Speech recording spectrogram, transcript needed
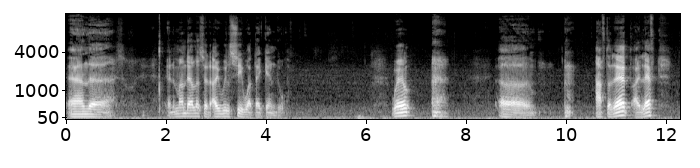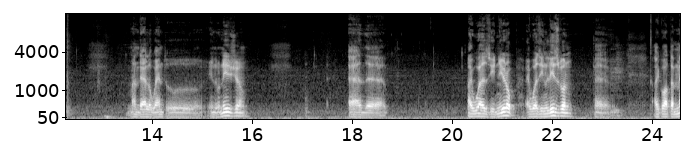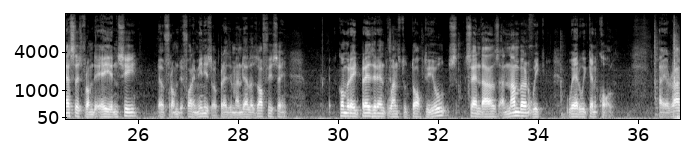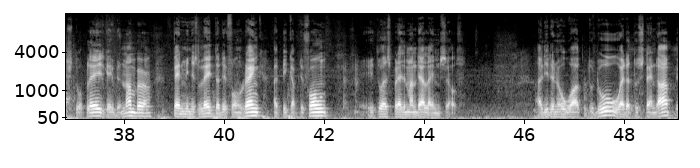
And uh, and Mandela said, I will see what I can do. Well, uh, after that, I left. Mandela went to Indonesia, and uh, I was in Europe. I was in Lisbon. Uh, I got a message from the ANC, uh, from the foreign minister, President Mandela's office, saying, comrade president wants to talk to you, send us a number we, where we can call. I rushed to a place, gave the number. Ten minutes later, the phone rang. I pick up the phone. It was President Mandela himself. I didn't know what to do, whether to stand up. I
